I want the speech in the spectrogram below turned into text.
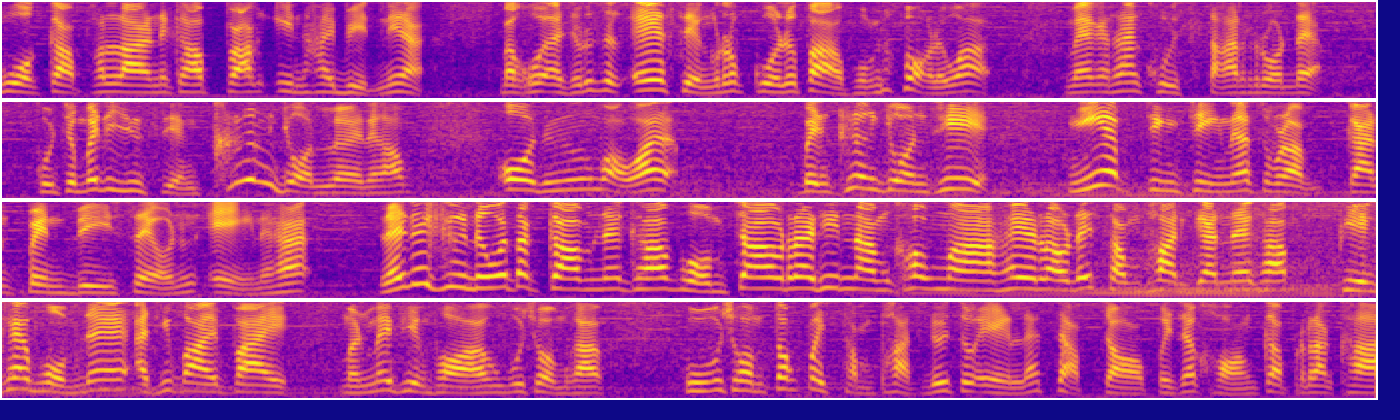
บวกกับพลังนะครับปลั๊กอินไฮบริดเนี่ยบางคนอาจจะรู้สึกเอ๊เสียงรบกวนหรือเปล่า ผมต้องบอกเลยว่าแม้กระทั่งคุณสตาร์ทรถเนี่ย คุณจะไม่ได้ยินเสียงเครื่องยนต์เลยนะครับ โอ้ถึงต้องบอกว่าเป็นเครื่องยนต์ที่เงียบจริงๆนะสำหรับการเป็นดีเซลนั่นเองนะฮะและนี่คือนวัตกรรมนะครับ ผมเจ้าแรกที่นำเข้ามาให้เราได้สัมผัสกันนะครับ เพียงแค่ผมได้อธิบายไป มันไม่เพียงพอครับคุณผู้ชมครับคุณผู้ชมต้องไปสัมผัสด้วยตัวเอง และจับจองเป็นเจ้าของกับราคา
